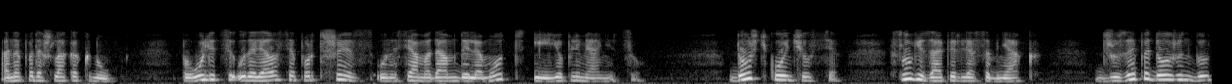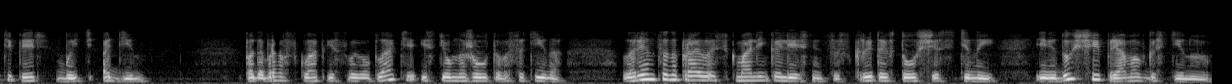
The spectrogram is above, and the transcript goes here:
Она подошла к окну. По улице удалялся портшез, унося мадам де Ламот и ее племянницу. Дождь кончился, слуги заперли особняк. Джузеппе должен был теперь быть один. Подобрав складки своего платья из темно-желтого сатина, Лоренцо направилась к маленькой лестнице, скрытой в толще стены и ведущей прямо в гостиную.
